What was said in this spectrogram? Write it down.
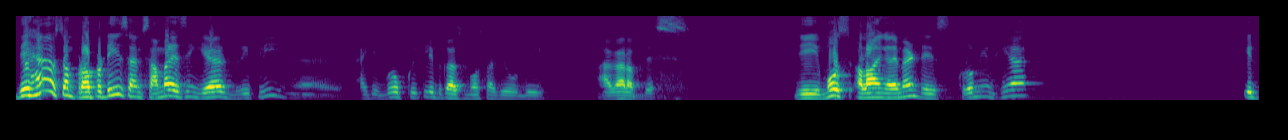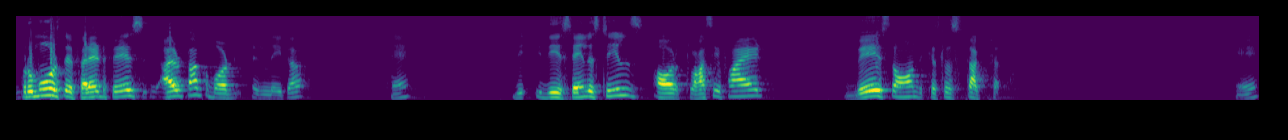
They have some properties I am summarizing here briefly, I can go quickly because most of you would be aware of this. The most alloying element is chromium here it promotes the ferrite phase, I will talk about it later, okay. The, the stainless steels are classified based on the crystal structure. Okay.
